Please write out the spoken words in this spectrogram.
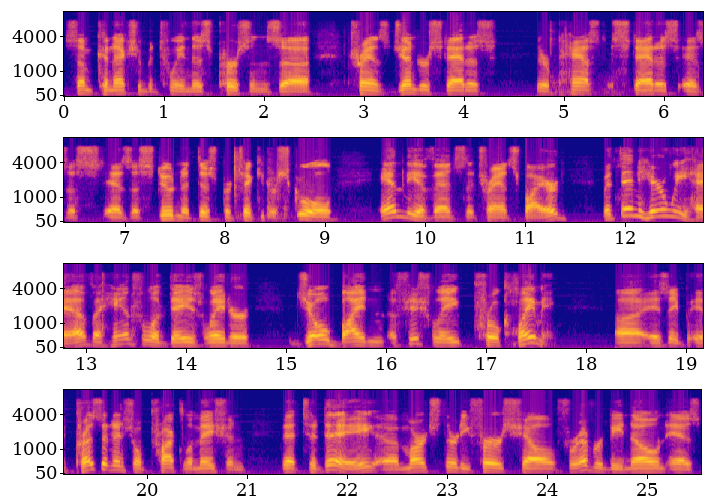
some connection between this person's transgender status their past status as a, as a student at this particular school and the events that transpired. But then here we have a handful of days later, Joe Biden officially proclaiming uh, as a, a, presidential proclamation that today, uh, March 31st, shall forever be known as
